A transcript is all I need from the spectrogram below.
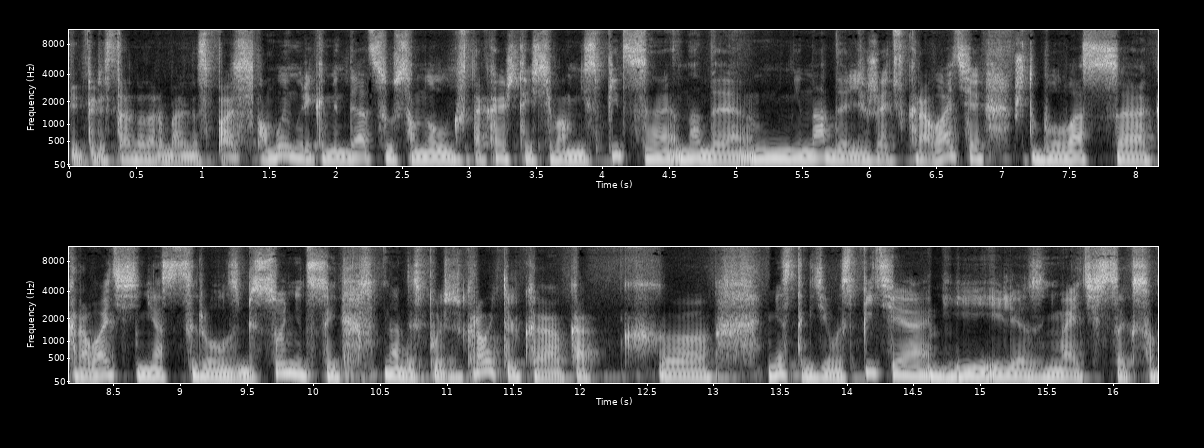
и перестану нормально спать. По-моему, рекомендация у сомнологов такая, что если вам не спится, надо, не надо лежать в кровати, чтобы у вас э, кровать не ассоциировалась с бессонницей. Надо использовать кровать только как Э, место, где вы спите и, или занимаетесь сексом.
